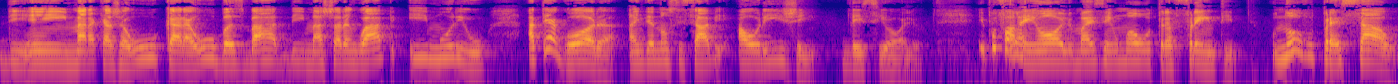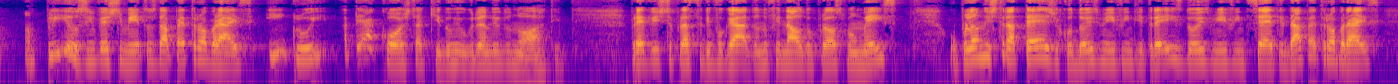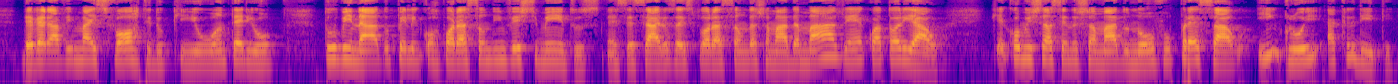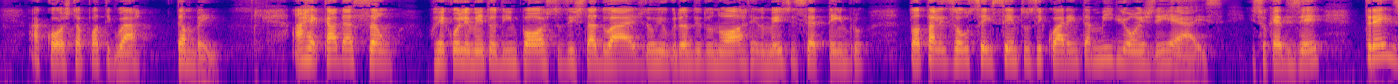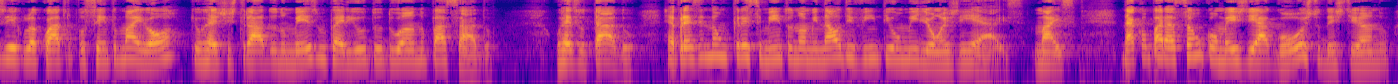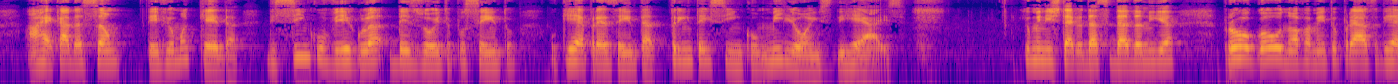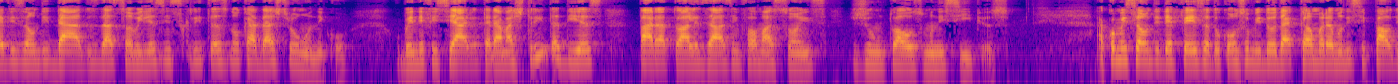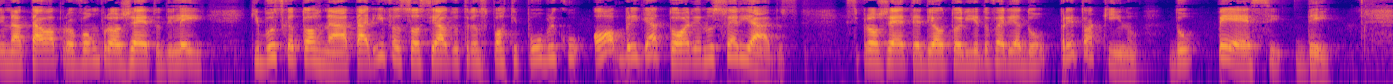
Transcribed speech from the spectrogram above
de, em Maracajaú, Caraúbas, Barra de Macharanguape e Muriú. Até agora, ainda não se sabe a origem desse óleo. E por falar em óleo, mas em uma outra frente, o novo pré-sal amplia os investimentos da Petrobras e inclui até a costa aqui do Rio Grande do Norte. Previsto para ser divulgado no final do próximo mês, o Plano Estratégico 2023-2027 da Petrobras deverá vir mais forte do que o anterior, turbinado pela incorporação de investimentos necessários à exploração da chamada margem equatorial que, como está sendo chamado novo pré-sal, inclui, acredite, a costa potiguar também. A arrecadação, o recolhimento de impostos estaduais do Rio Grande do Norte no mês de setembro totalizou 640 milhões de reais. Isso quer dizer 3,4% maior que o registrado no mesmo período do ano passado. O resultado representa um crescimento nominal de 21 milhões de reais, mas na comparação com o mês de agosto deste ano, a arrecadação teve uma queda de 5,18%, o que representa 35 milhões de reais. E o Ministério da Cidadania prorrogou novamente o prazo de revisão de dados das famílias inscritas no cadastro único. O beneficiário terá mais 30 dias para atualizar as informações junto aos municípios. A Comissão de Defesa do Consumidor da Câmara Municipal de Natal aprovou um projeto de lei que busca tornar a tarifa social do transporte público obrigatória nos feriados. Esse projeto é de autoria do vereador Preto Aquino, do PSD.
